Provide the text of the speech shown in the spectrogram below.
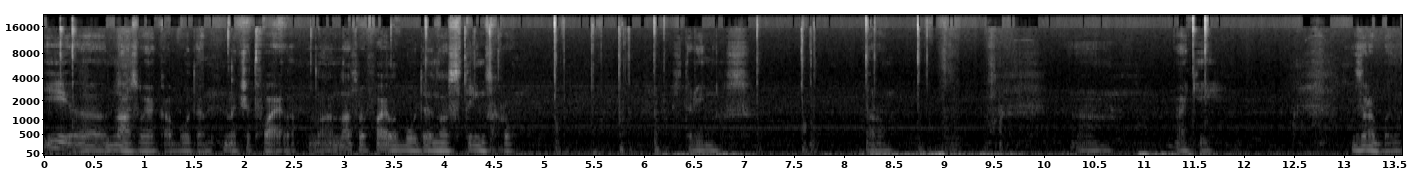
І е, назва, яка буде, значить, файла. Назва файлу буде у нас strings.ru. Strings. Ру. А, Окей. Зробили.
